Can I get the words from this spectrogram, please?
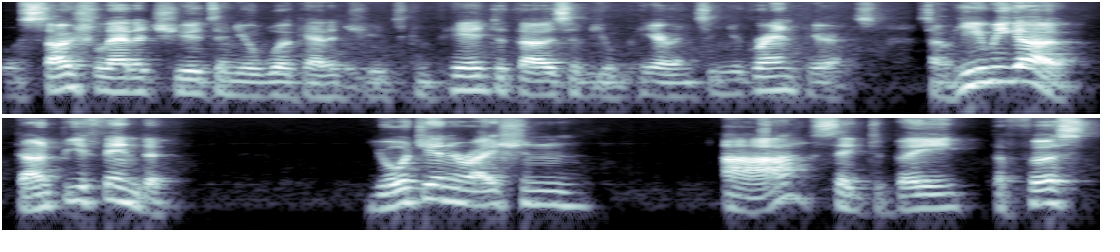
your social attitudes and your work attitudes compared to those of your parents and your grandparents. So here we go. Don't be offended. Your generation are said to be the first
